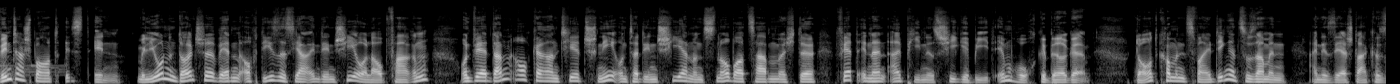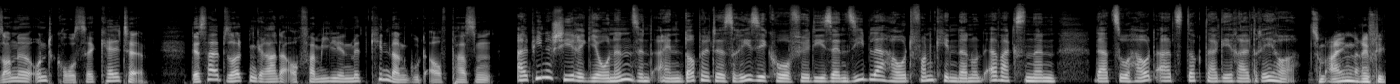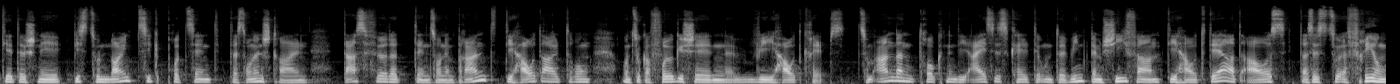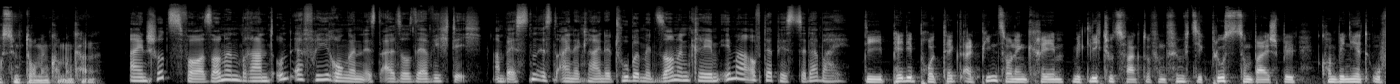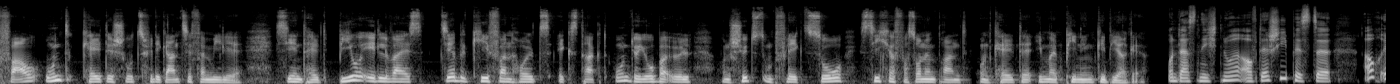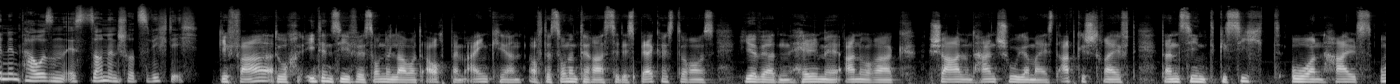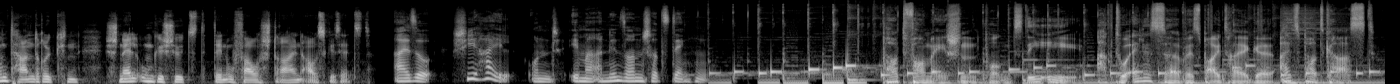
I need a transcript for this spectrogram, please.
Wintersport ist in. Millionen Deutsche werden auch dieses Jahr in den Skiurlaub fahren und wer dann auch garantiert Schnee unter den Skiern und Snowboards haben möchte, fährt in ein alpines Skigebiet im Hochgebirge. Dort kommen zwei Dinge zusammen, eine sehr starke Sonne und große Kälte. Deshalb sollten gerade auch Familien mit Kindern gut aufpassen. Alpine Skiregionen sind ein doppeltes Risiko für die sensible Haut von Kindern und Erwachsenen. Dazu Hautarzt Dr. Gerald Rehor. Zum einen reflektiert der Schnee bis zu 90 Prozent der Sonnenstrahlen. Das fördert den Sonnenbrand, die Hautalterung und sogar Folgeschäden wie Hautkrebs. Zum anderen trocknen die Eiseskälte und der Wind beim Skifahren die Haut derart aus, dass es zu Erfrierungssymptomen kommen kann. Ein Schutz vor Sonnenbrand und Erfrierungen ist also sehr wichtig. Am besten ist eine kleine Tube mit Sonnencreme immer auf der Piste dabei. Die Pediprotect Alpin Sonnencreme mit Lichtschutzfaktor von 50 plus zum Beispiel kombiniert UV und Kälteschutz für die ganze Familie. Sie enthält Bioedelweiß, Zirbelkiefernholzextrakt und Jojobaöl und schützt und pflegt so sicher vor Sonnenbrand und Kälte im alpinen Gebirge. Und das nicht nur auf der Skipiste, auch in den Pausen ist Sonnenschutz wichtig. Gefahr durch intensive Sonne lauert auch beim Einkehren auf der Sonnenterrasse des Bergrestaurants. Hier werden Helme, Anorak, Schal und Handschuhe ja meist abgestreift. Dann sind Gesicht, Ohren, Hals und Handrücken schnell ungeschützt den UV-Strahlen ausgesetzt. Also Ski heil und immer an den Sonnenschutz denken. Podformation.de Aktuelle Servicebeiträge als Podcast.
